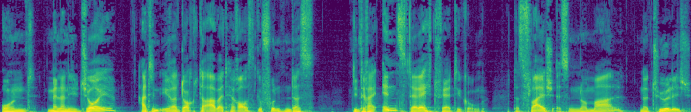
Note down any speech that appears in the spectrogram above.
Und Melanie Joy hat in ihrer Doktorarbeit herausgefunden, dass die drei Ns der Rechtfertigung, das Fleischessen normal, natürlich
